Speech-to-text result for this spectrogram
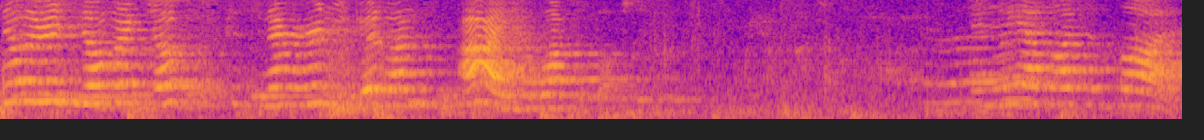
The only reason you don't like jokes is because you've never heard any good ones. I have lots of those. And we have lots of claws.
